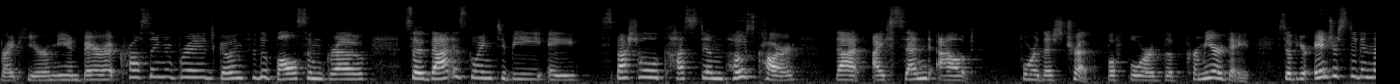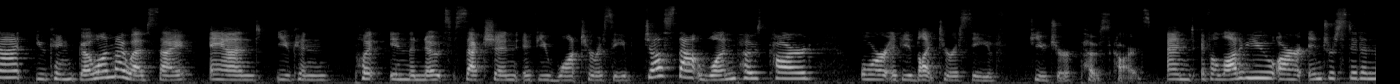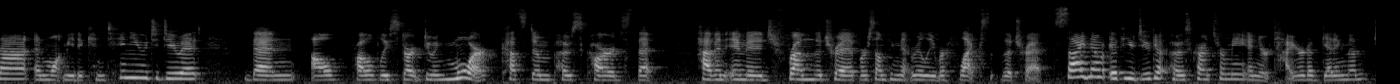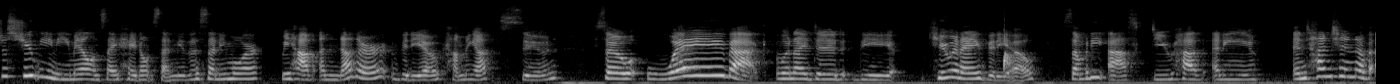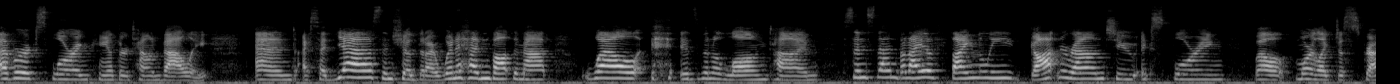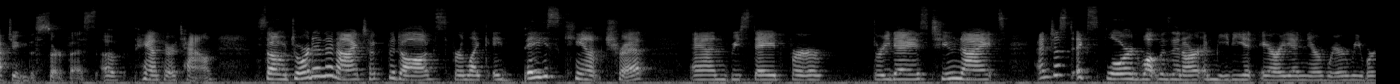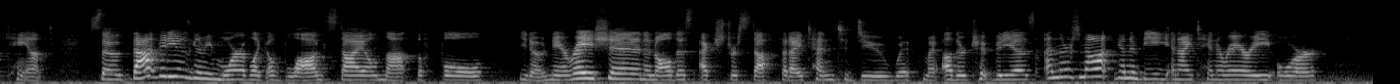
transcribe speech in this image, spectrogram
right here, me and Barrett crossing a bridge, going through the balsam grove. So that is going to be a special custom postcard that I send out for this trip before the premiere date. So if you're interested in that, you can go on my website and you can put in the notes section if you want to receive just that one postcard or if you'd like to receive future postcards. And if a lot of you are interested in that and want me to continue to do it, then I'll probably start doing more custom postcards that have an image from the trip or something that really reflects the trip. Side note, if you do get postcards from me and you're tired of getting them, just shoot me an email and say, hey, don't send me this anymore. We have another video coming up soon. So way back when I did the Q&A video, somebody asked, do you have any intention of ever exploring Panthertown Valley? And I said yes and showed that I went ahead and bought the map. Well, it's been a long time since then, but I have finally gotten around to exploring, well, more like just scratching the surface of Panthertown. So Jordan and I took the dogs for like a base camp trip and we stayed for three days, two nights, and just explored what was in our immediate area near where we were camped. So that video is gonna be more of like a vlog style, not the full you know, narration and all this extra stuff that I tend to do with my other trip videos. And there's not gonna be an itinerary or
